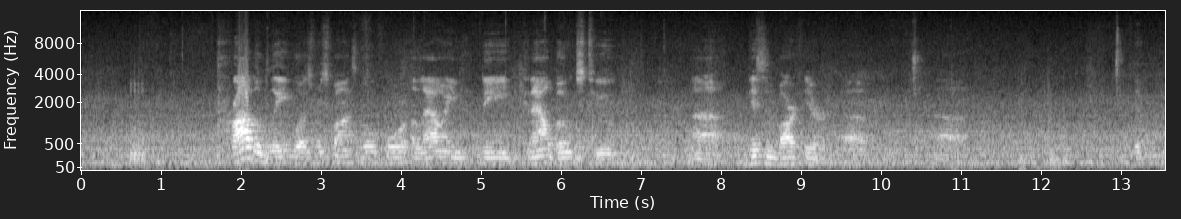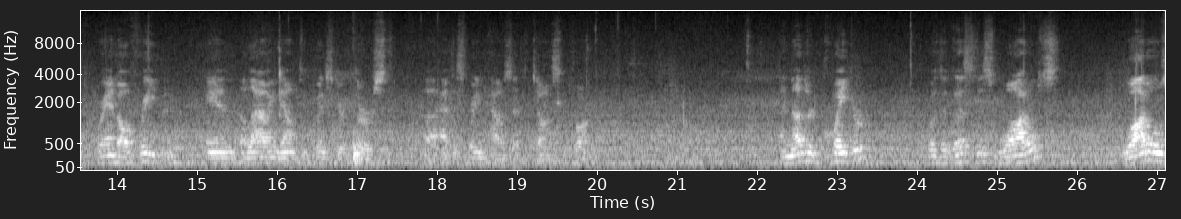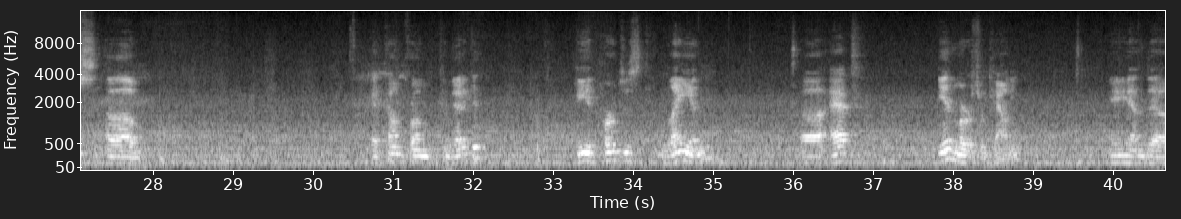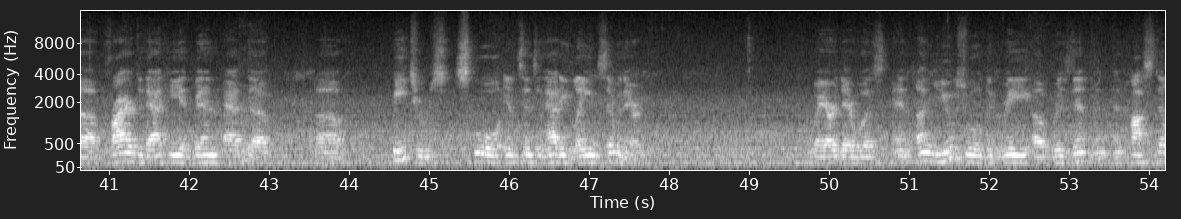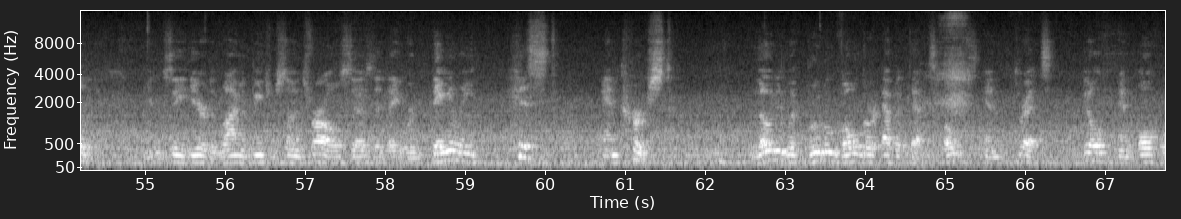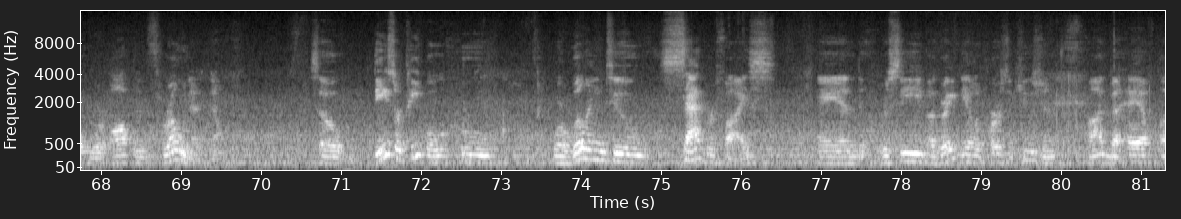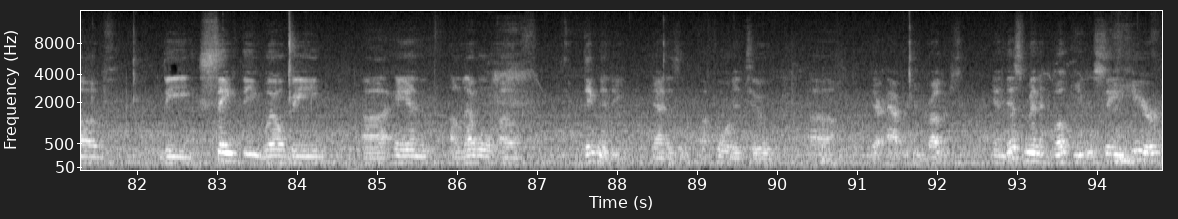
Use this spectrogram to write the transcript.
probably was responsible for allowing the canal boats to uh, disembark their uh, uh, Randolph Freedmen and allowing them to quench their thirst uh, at the spring house at the Johnston Farm. Another Quaker was Augustus Wattles. Wattles um, had come from Connecticut. He had purchased land uh, at in Mercer County, and uh, prior to that, he had been at uh, uh, Beecher's school in Cincinnati Lane Seminary, where there was an unusual degree of resentment and hostility. You can see here that Lyman Beecher's son Charles says that they were daily hissed and cursed, loaded with brutal, vulgar epithets, oaths and threats, filth and offal were often thrown at them. So these are people who were willing to sacrifice and receive a great deal of persecution on behalf of the safety, well-being, uh, and a level of dignity that is afforded to uh, their African brothers. In this minute book, you can see here,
